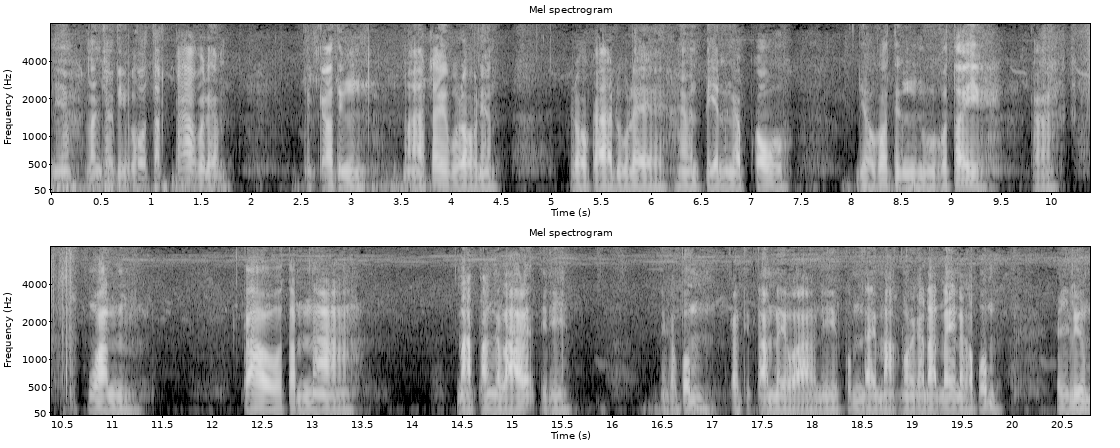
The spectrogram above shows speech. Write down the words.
เนี่ยหลังจากที่เขาตัดก้าวไปแล้วตัดก้าวถึงมาใจพวกเราเนี่ย เราก็ดูแลให้มันเตียนกับเขาเดี๋ยวก็ตึงดูเขาใต้กาวันก้าวตำนาหนาปังกลาแล้วทีนี้นะครับผมก็ติดตามเลยว่านี่ผมได้หมากน้อยขนาดไหนนะครับผมอย่าลืม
